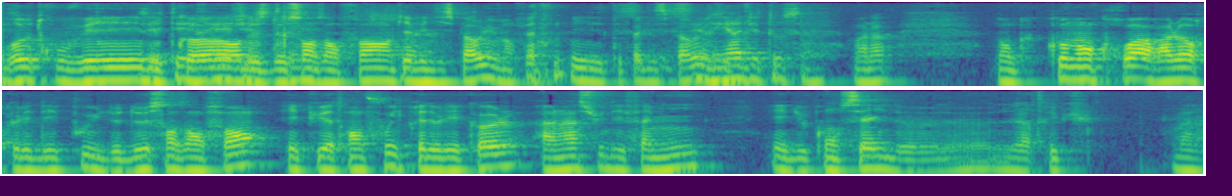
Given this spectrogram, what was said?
Ils- retrouvé les corps de enregistrés. 200 enfants qui avaient disparu, mais en fait, ils n'étaient pas disparus. Rien du tout ça. Voilà. Donc, comment croire alors que les dépouilles de 200 enfants aient pu être enfouies près de l'école à l'insu des familles et du conseil de, de la tribu? Voilà.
